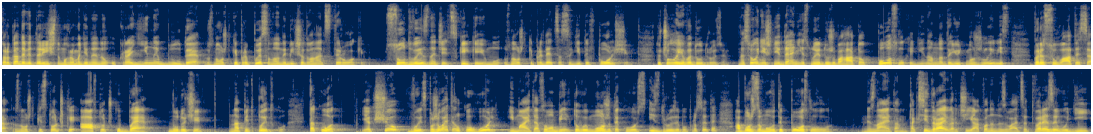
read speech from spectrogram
49-річному громадянину України буде знову ж таки приписано не більше 12 років. Суд визначить, скільки йому знову ж таки прийдеться сидіти в Польщі. До чого я веду, друзі? На сьогоднішній день існує дуже багато послуг, які нам надають можливість пересуватися знову ж таки з точки А в точку Б, будучи на підпитку. Так от. Якщо ви споживаєте алкоголь і маєте автомобіль, то ви можете когось із друзів попросити або ж замовити послугу. Не знаю, там таксі-драйвер чи як вони називаються, тверезий водій.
